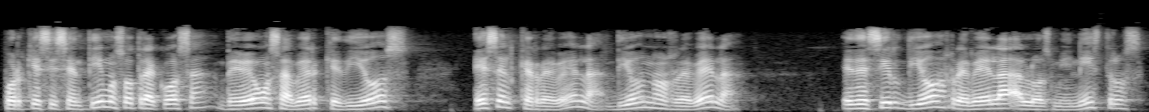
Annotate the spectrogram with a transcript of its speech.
Porque si sentimos otra cosa, debemos saber que Dios es el que revela, Dios nos revela. Es decir, Dios revela a los ministros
